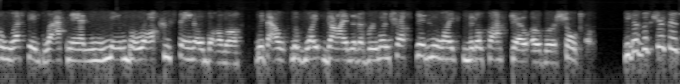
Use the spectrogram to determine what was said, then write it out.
elect a black man named Barack Hussein Obama without the white guy that everyone trusted and liked middle class Joe over his shoulder. Because the truth is,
